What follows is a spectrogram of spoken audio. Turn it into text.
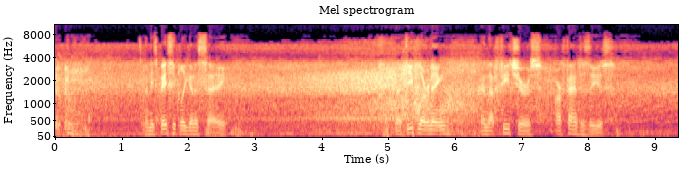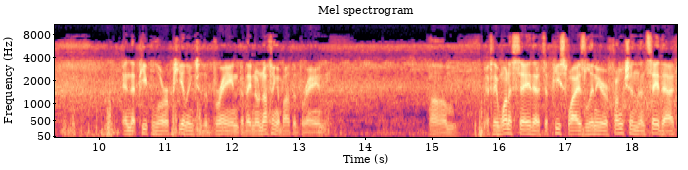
and he's basically going to say that deep learning and that features are fantasies and that people are appealing to the brain, but they know nothing about the brain. Um, if they want to say that it's a piecewise linear function, then say that,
